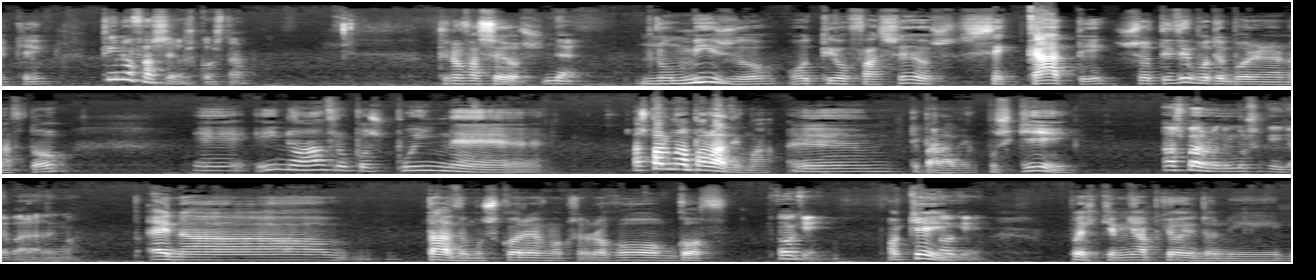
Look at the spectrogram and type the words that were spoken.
Οκ. Τι είναι ο φασαίος, Κώστα; Τι είναι ο φασαίος; Ναι. Νομίζω ότι ο φασαίος σε κάτι, σε οτιδήποτε μπορεί να είναι αυτό, ε, είναι ο άνθρωπος που είναι... Ας πάρουμε ένα παράδειγμα. Ε, τι παράδειγμα. Μουσική; Ας πάρουμε τη μουσική για παράδειγμα. Ένα τάδε μουσικό ρεύμα, ξέρω εγώ, goth. Οκ. Οκ. οκ. Που έχει και μια πιο έντονη...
